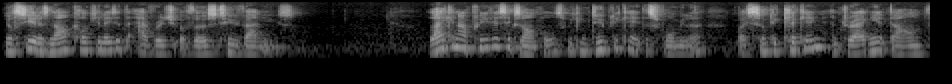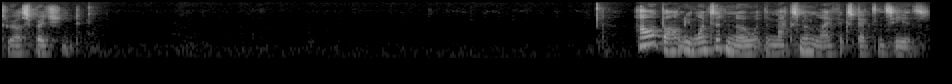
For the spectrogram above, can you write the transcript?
You'll see it has now calculated the average of those two values. Like in our previous examples, we can duplicate this formula by simply clicking and dragging it down through our spreadsheet. How about we wanted to know what the maximum life expectancy is?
